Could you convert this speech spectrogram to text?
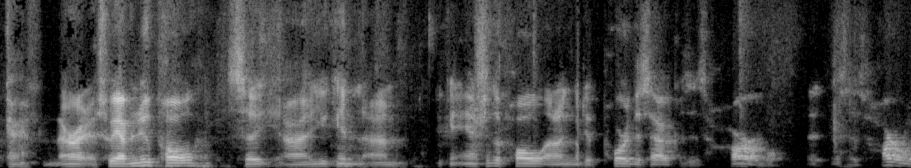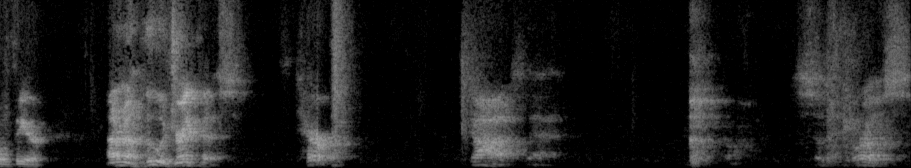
Okay. All right. So we have a new poll. So uh, you can um, you can answer the poll, and I'm going to pour this out because it's horrible. This is horrible beer. I don't know who would drink this. Terrible. God. That. So gross.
